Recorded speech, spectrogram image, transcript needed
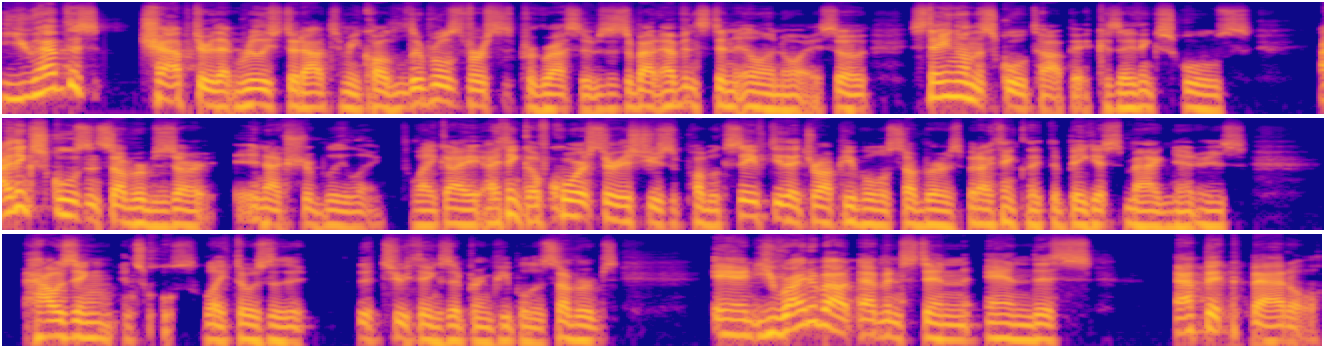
You have this chapter that really stood out to me called Liberals versus Progressives. It's about Evanston, Illinois. So staying on the school topic because I think schools I think schools and suburbs are inextricably linked. Like I, I think of course there are issues of public safety that draw people to suburbs, but I think like the biggest magnet is housing and schools. Like those are the, the two things that bring people to suburbs. And you write about Evanston and this epic battle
